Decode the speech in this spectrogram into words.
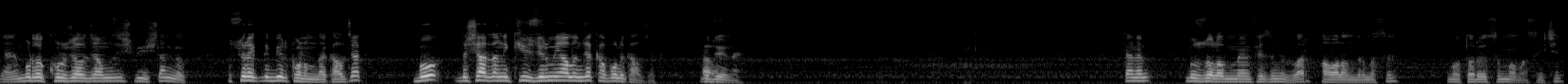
Yani burada kurcalayacağımız hiçbir işlem yok. Bu sürekli bir konumda kalacak. Bu dışarıdan 220'yi alınca kapalı kalacak. Bu Tamam. düğme. Bir tane buzdolabı menfezimiz var. Havalandırması. Motoru ısınmaması için.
